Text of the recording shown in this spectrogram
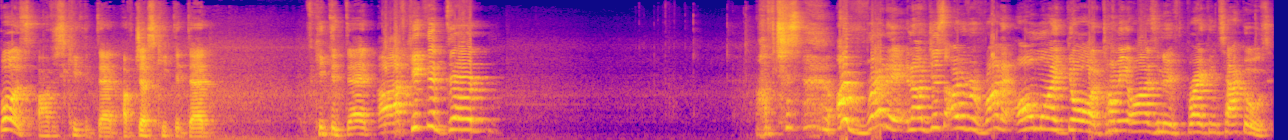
Buzz. Oh, I've just kicked it dead. I've just kicked it dead. I've kicked it dead. Oh, I've kicked it dead. I've just... I've read it and I've just overrun it. Oh my god. Tommy Eisenhuth breaking tackles.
